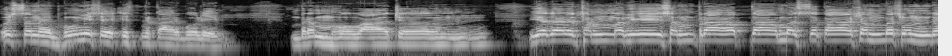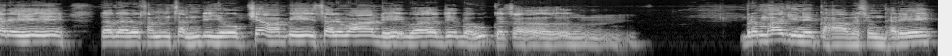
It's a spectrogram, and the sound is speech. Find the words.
उस समय भूमि से इस प्रकार बोले। ब्रह्मोवाच यदर्थम अभि संप्राप्ता मत्स्यकाशम वसुंधरे तदर्थम संधियोक्षा सर्वादेव ब्रह्मा जी ने कहा वसुंधरे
